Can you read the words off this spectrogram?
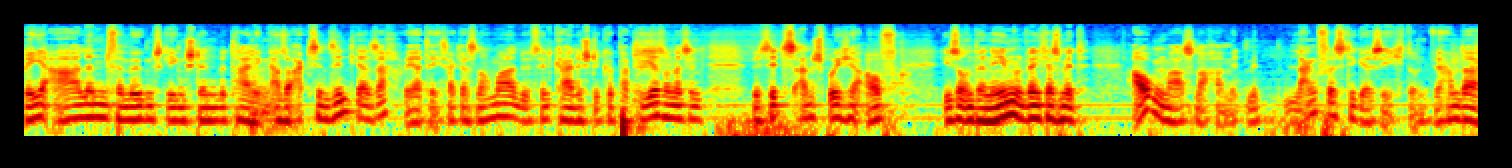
realen Vermögensgegenständen beteiligen. Also Aktien sind ja Sachwerte. Ich sage das nochmal, das sind keine Stücke Papier, sondern es sind Besitzansprüche auf dieser Unternehmen. Und wenn ich das mit Augenmaß mache, mit, mit langfristiger Sicht, und wir haben da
